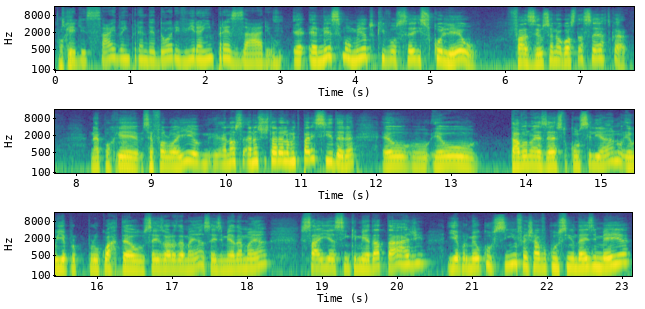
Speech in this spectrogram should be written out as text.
Porque ele sai do empreendedor e vira empresário. É, é, nesse momento que você escolheu fazer o seu negócio dar certo, cara. Né? Porque você falou aí, eu, a, nossa, a nossa história é muito parecida, né? Eu, eu tava no exército conciliando, eu ia pro, pro quartel 6 horas da manhã, 6 e meia da manhã, saía às 5 e meia da tarde, ia pro meu cursinho, fechava o cursinho 10 e meia,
